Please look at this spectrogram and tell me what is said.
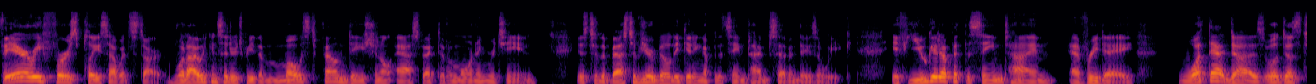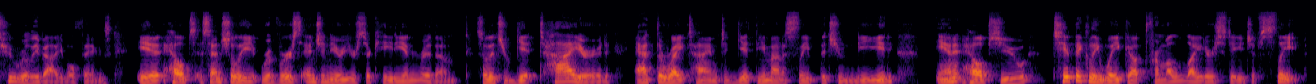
very first place I would start, what I would consider to be the most foundational aspect of a morning routine, is to the best of your ability getting up at the same time seven days a week. If you get up at the same time every day, what that does, well, it does two really valuable things. It helps essentially reverse engineer your circadian rhythm so that you get tired at the right time to get the amount of sleep that you need and it helps you typically wake up from a lighter stage of sleep.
